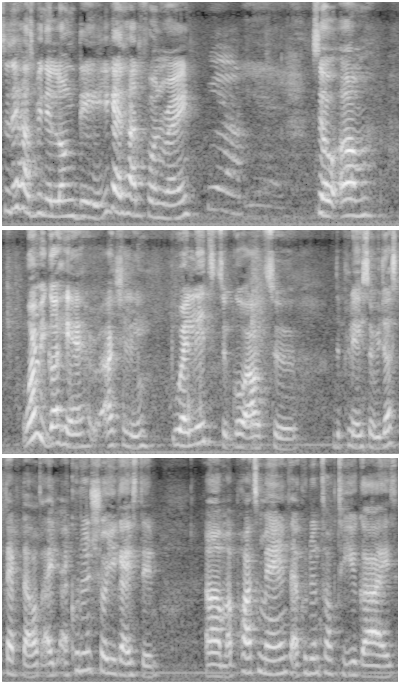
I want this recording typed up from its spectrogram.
today has been a long day. You guys had fun, right? Yeah. So um when we got here actually we were late to go out to the place so we just stepped out. I, I couldn't show you guys the um apartment, I couldn't talk to you guys,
